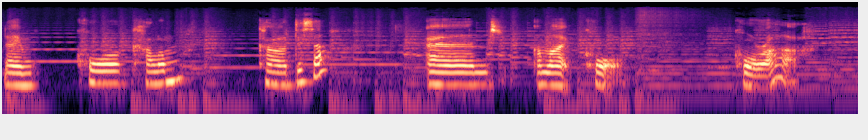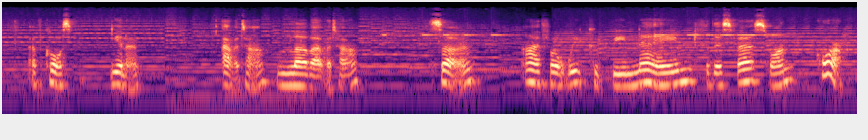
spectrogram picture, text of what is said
named Corculum cardissa. And I'm like, Cor. Korra. Of course, you know, Avatar. Love Avatar. So I thought we could be named for this first one, Korra.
